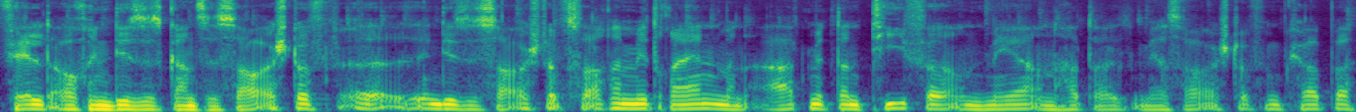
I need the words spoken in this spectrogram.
fällt auch in dieses ganze Sauerstoff, äh, in diese Sauerstoffsache mit rein. Man atmet dann tiefer und mehr und hat halt mehr Sauerstoff im Körper.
